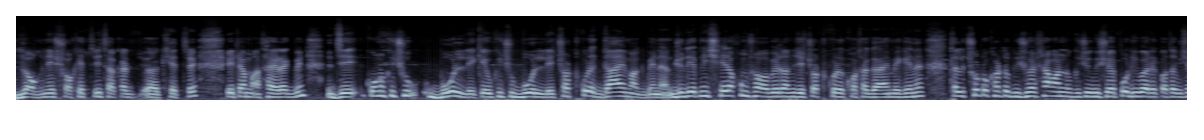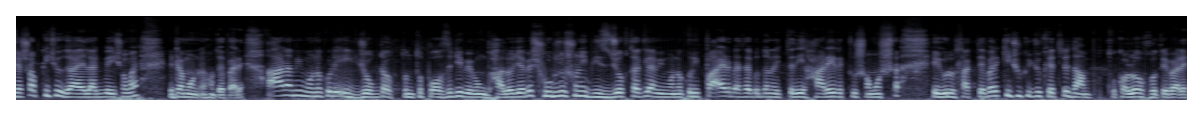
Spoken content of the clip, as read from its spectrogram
লগ্নের সক্ষেত্রী থাকার ক্ষেত্রে এটা মাথায় রাখবেন যে কোনো কিছু বললে, কেউ কিছু বললে চট করে গায়ে মাখবে না। যদি আপনি সেরকম স্বভাবের হন যে চট করে কথা গায়ে মেখে নেন, তাহলে ছোটোখাটো বিষয়, সামান্য কিছু বিষয়, পরিবারের কথা বিষয় সব কিছু গায়ে লাগবে এই সময়। এটা মনে হতে পারে। আর আমি মনে করি এই যোগটা অত্যন্ত পজিটিভ এবং ভালো যাবে। সূর্য, শনি, বীজ যোগ থাকলে আমি মনে করি পায়ের ব্যথা বেদনা ইত্যাদি, হাড়ের একটু সমস্যা, এগুলো থাকতে পারে। কিছু কিছু ক্ষেত্রে দাম্পত্য কলহ হতে পারে।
